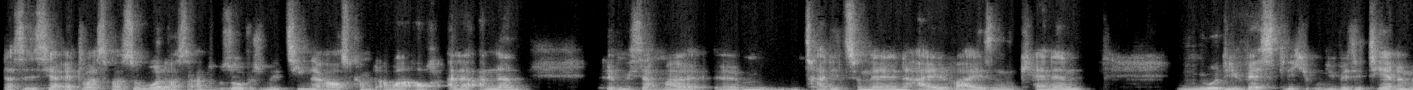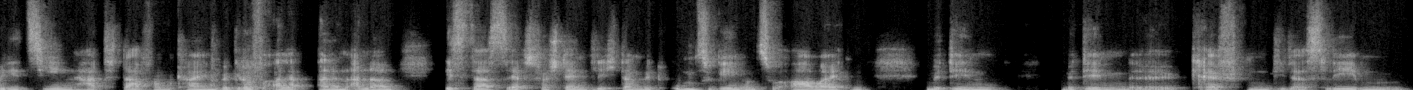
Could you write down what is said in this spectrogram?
Das ist ja etwas, was sowohl aus der anthroposophischen Medizin herauskommt, aber auch alle anderen ähm, ich sag mal, ähm, traditionellen Heilweisen kennen. Nur die westlich-universitäre Medizin hat davon keinen Begriff. Alle, allen anderen ist das selbstverständlich, damit umzugehen und zu arbeiten mit den, mit den äh, Kräften, die das Leben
